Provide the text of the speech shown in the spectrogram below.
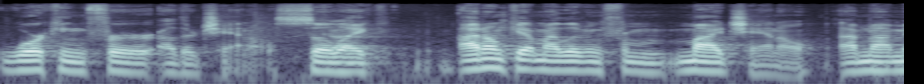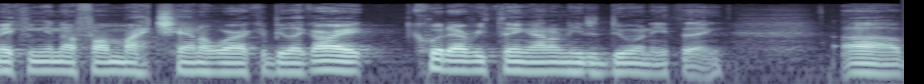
working for other channels. So Got like it. I don't get my living from my channel. I'm not making enough on my channel where I could be like, all right, quit everything. I don't need to do anything. Uh,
